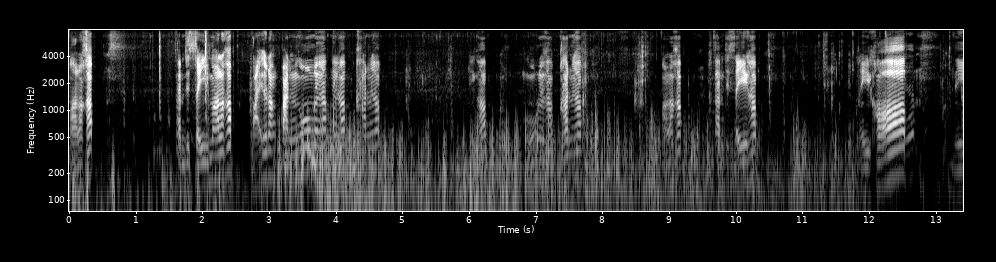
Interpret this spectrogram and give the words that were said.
มาแล้วครับต้มที่สี่มาแล้วครับ ไตกำลังปั่นงงเลยครับนี่ครับคันครับนี่ครับงงเลยครับคันครับมาแล้วครับต้มที่สี่ครับนี่ครับนี่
